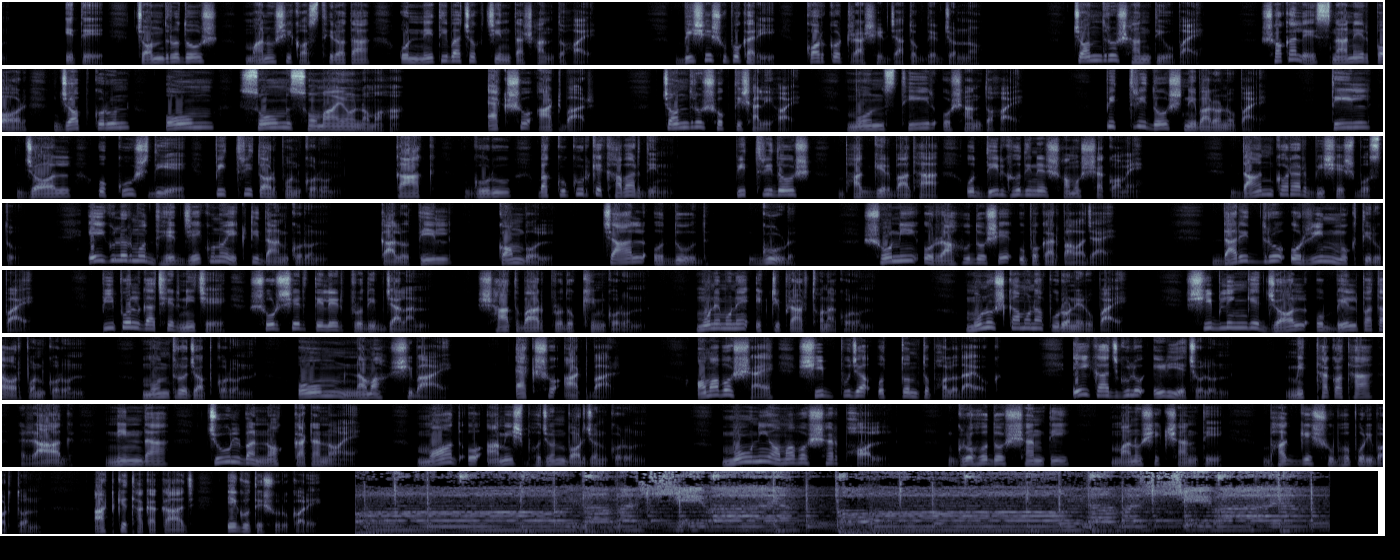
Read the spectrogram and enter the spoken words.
এতে চন্দ্রদোষ, মানসিক অস্থিরতা ও নেতিবাচক চিন্তা শান্ত হয়। বিশেষ উপকারী কর্কট রাশির জাতকদের জন্য। চন্দ্র শান্তি উপায়। সকালে স্নানের পর জপ করুন ওম সোম সোমায় নমহা একশো আট বার। চন্দ্র শক্তিশালী হয়, মন স্থির ও শান্ত হয়। পিতৃদোষ নিবারণ উপায়। তিল জল ও কুশ দিয়ে পিতৃতর্পণ করুন। কাক, গরু বা কুকুরকে খাবার দিন। পিতৃদোষ ভাগ্যের বাধা ও দীর্ঘদিনের সমস্যা কমে। দান করার বিশেষ বস্তু। এইগুলোর মধ্যে যে কোনো একটি দান করুন। কালো তিল, কম্বল, চাল ও দুধ, গুড়। শনি ও রাহু দোষে উপকার পাওয়া যায়। দারিদ্র ও ঋণ মুক্তির উপায়। পিপল গাছের নিচে সর্ষের তেলের প্রদীপ জ্বালান। সাতবার প্রদক্ষিণ করুন। মনে মনে একটি প্রার্থনা করুন। মনস্কামনা পূরণের উপায়। শিবলিঙ্গে জল ও বেলপাতা অর্পণ করুন। মন্ত্র জপ করুন। ওম নমঃ শিবায়। একশো আট বার। অমাবস্যায় শিব পূজা অত্যন্ত ফলদায়ক। এই কাজগুলো এড়িয়ে চলুন। মিথ্যা কথা, রাগ, নিন্দা চুল বা নখ কাটা নয়। মদ ও আমিষ ভোজন বর্জন করুন। মৌনী অমাবস্যার ফল। গ্রহদোষ শান্তি, মানসিক শান্তি, ভাগ্যে শুভ পরিবর্তন, আটকে থাকা কাজ এগোতে শুরু করে। Shivaya.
